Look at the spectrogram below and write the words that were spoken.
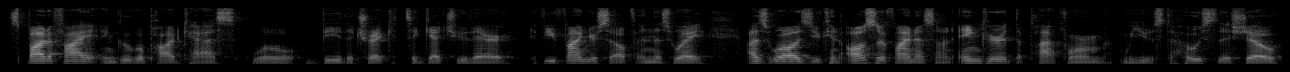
Spotify and Google Podcasts will be the trick to get you there if you find yourself in this way, as well as you can also find us on Anchor, the platform we use to host this show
